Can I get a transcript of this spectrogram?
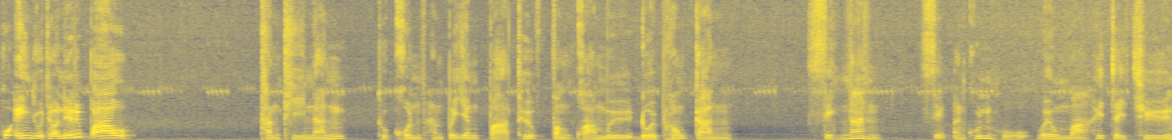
พวกเองอยู่แถวนี้หรือเปล่า ทันทีนั้นทุกคนหันไปยังป่าทึบฝั่งขวามือโดยพร้อมกัน เสียงนั่น เสียงอันคุ้นหูแววมาให้ใจชื้น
